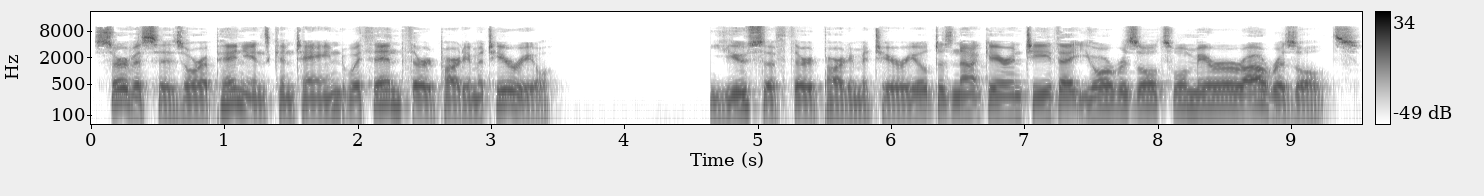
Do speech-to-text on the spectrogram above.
services, or opinions contained within third-party material. Use of third-party material does not guarantee that your results will mirror our results.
